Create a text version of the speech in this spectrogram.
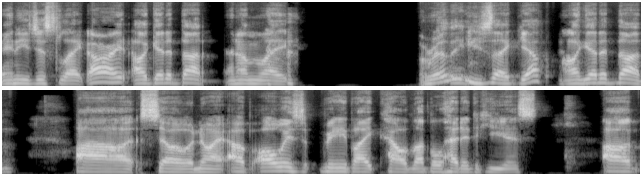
and he's just like, all right, I'll get it done. And I'm like, really? He's like, yep, I'll get it done. Uh, so no, I, have always really liked how level headed he is. Uh,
